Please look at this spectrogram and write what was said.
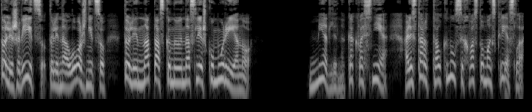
То ли жрицу, то ли наложницу, то ли натасканную на слежку Мурену. Медленно, как во сне, Алистар толкнулся хвостом из кресла.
